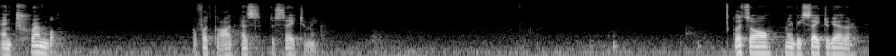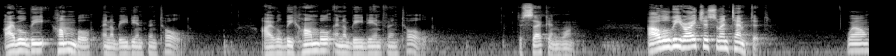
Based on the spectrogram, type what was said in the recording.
and tremble of what God has to say to me. Let's all maybe say together I will be humble and obedient when told. I will be humble and obedient when told. The second one I will be righteous when tempted. Well,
